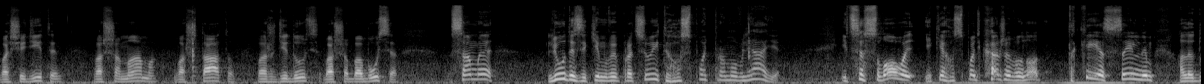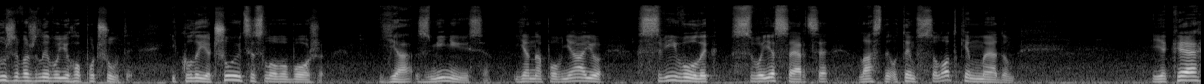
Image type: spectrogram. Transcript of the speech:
ваші діти, ваша мама, ваш тато, ваш дідусь, ваша бабуся. Саме люди, з якими ви працюєте, Господь промовляє. І це слово, яке Господь каже, воно таке є сильним, але дуже важливо його почути. І коли я чую це Слово Боже, я змінююся, я наповняю свій вулик, своє серце, власне, отим солодким медом, яке,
